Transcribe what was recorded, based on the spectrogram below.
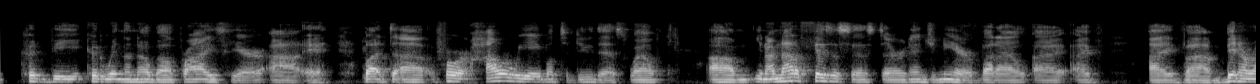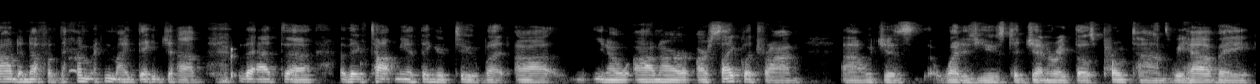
could be could win the Nobel Prize here. Uh, eh, but uh, for how are we able to do this? Well um, you know, I'm not a physicist or an engineer, but I'll, I, I've I've um, been around enough of them in my day job that uh, they've taught me a thing or two. But uh, you know, on our our cyclotron, uh, which is what is used to generate those protons, we have a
